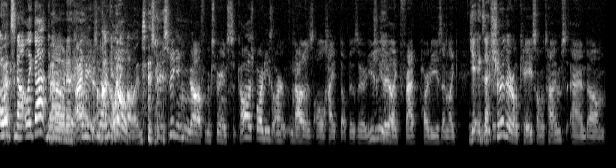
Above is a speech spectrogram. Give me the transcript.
oh, it's not like that. Then No, I, no. I mean, I'm not you going to know, college. Speaking uh, from experience, college parties aren't not as all hyped up as they're usually they're like frat parties and like Yeah, exactly. Sure, they're okay sometimes, and um,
